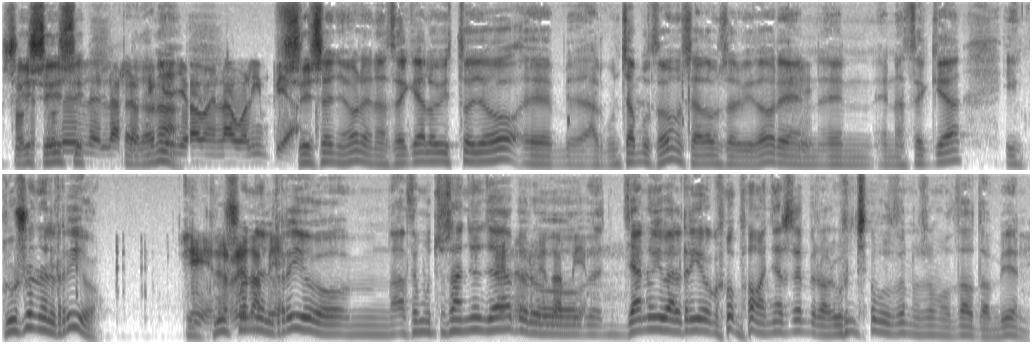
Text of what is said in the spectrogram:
Sí, Porque sí, sí. Las Perdona. llevaban el agua limpia. Sí, señor, en Acequia lo he visto yo, eh, algún chapuzón se ha dado un servidor en, en, en Acequia, incluso en el río. Sí, en el incluso río en el río, mm, hace muchos años ya, el río pero ya no iba al río como para bañarse, pero algún chapuzón nos hemos dado también.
